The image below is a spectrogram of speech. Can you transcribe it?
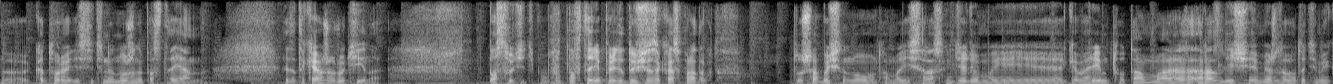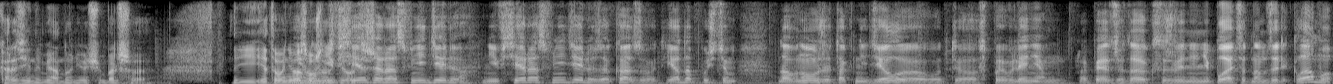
э, которое действительно нужно постоянно. Это такая уже рутина. По сути, типа, повтори предыдущий заказ продуктов. Потому что обычно, ну, там, если раз в неделю мы говорим, то там различие между вот этими корзинами, оно не очень большое. И этого невозможно не, ну, не сделать. Не все же раз в неделю, не все раз в неделю заказывают. Я, допустим, давно уже так не делаю. Вот э, с появлением, опять же, да, к сожалению, не платят нам за рекламу,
